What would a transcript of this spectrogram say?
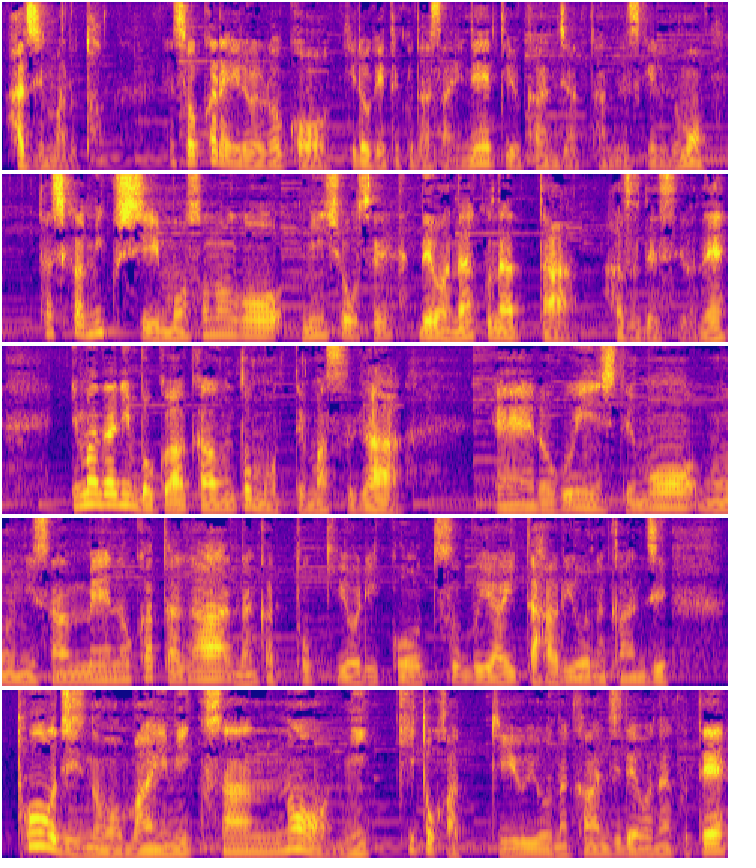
始まるとそこからいろいろこう広げてくださいねっていう感じだったんですけれども確か mixi もその後認証制ではなくなったはずですよね。未だに僕アカウント持ってますが、えー、ログインしても、2、3名の方がなんか時折こうつぶやいてはるような感じ。当時のマイミクさんの日記とかっていうような感じではなくて、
